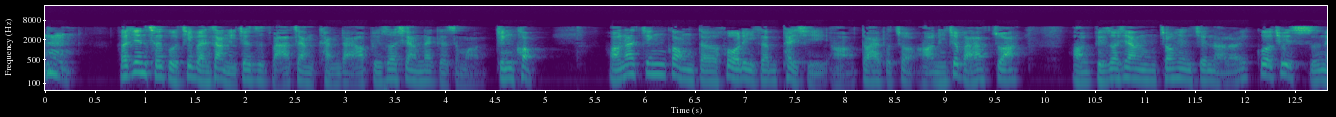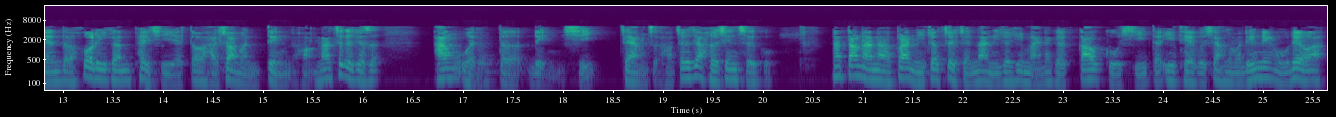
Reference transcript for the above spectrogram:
核心持股基本上你就是把它这样看待啊，比如说像那个什么金控。好，那金控的获利跟配息啊都还不错啊，你就把它抓啊，比如说像中信金好了，过去十年的获利跟配息也都还算稳定的哈，那这个就是安稳的领息这样子哈，这个叫核心持股。那当然了，不然你就最简单，你就去买那个高股息的 ETF，像什么零零五六啊，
